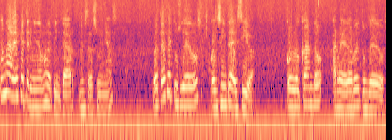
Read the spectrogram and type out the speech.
Una vez que terminamos de pintar nuestras uñas, protege tus dedos con cinta adhesiva, colocando alrededor de tus dedos.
